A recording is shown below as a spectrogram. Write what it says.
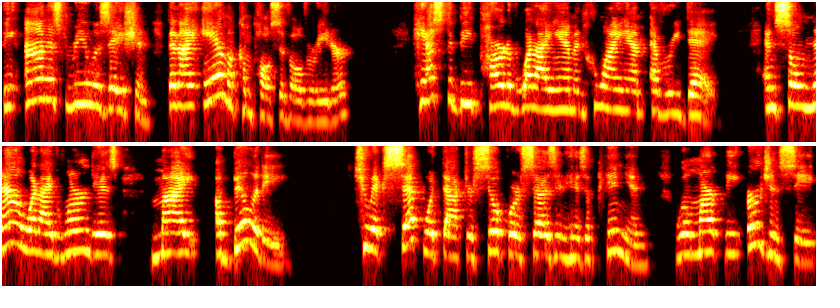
the honest realization that I am a compulsive overeater has to be part of what I am and who I am every day. And so now what I've learned is my ability to accept what Dr. Silkworth says in his opinion will mark the urgency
